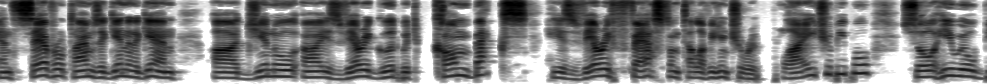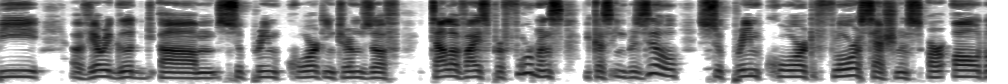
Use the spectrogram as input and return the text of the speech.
and several times again and again. Uh, Dino uh, is very good with comebacks. He is very fast on television to reply to people, so he will be a very good um, Supreme Court in terms of televised performance because in Brazil, Supreme Court floor sessions are all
